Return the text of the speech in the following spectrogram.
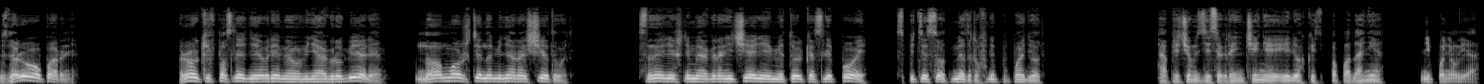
«Здорово, парни. Руки в последнее время у меня огрубели, но можете на меня рассчитывать. С нынешними ограничениями только слепой с 500 метров не попадет. «А при чем здесь ограничения и легкость попадания?» — не понял я.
